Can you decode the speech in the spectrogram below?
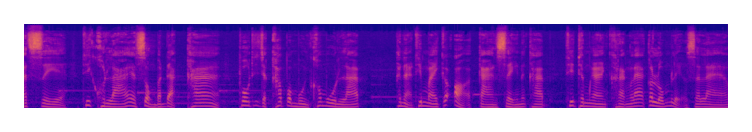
รัสเซีย ที่คนร้ายส่งมาดักฆ่า พวกที่จะเข้าประมูลข้อมูลลับ ขณะที่ไมค์ก็ออกอาการเซ็งนะครับ ที่ทำงานครั้งแรกก็ล้มเหลวซะแล้ว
